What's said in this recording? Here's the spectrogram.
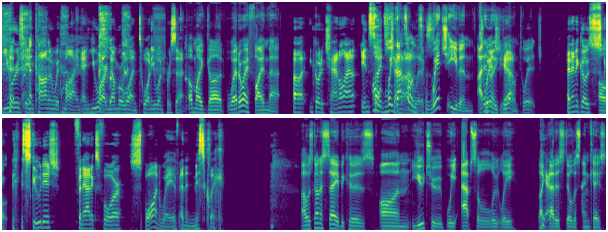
viewers in common with mine, and you are number one, 21 percent. Oh my god, where do I find that? Uh, go to channel an- insights. oh wait, channel that's on Twitch even. I didn't know you Twitch, could do that on Twitch. and then it goes sc- Oh. Scootish, Fanatics Four, Spawn Wave, and then Misclick. I was gonna say because on YouTube we absolutely like Yeah. that is still the same case.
